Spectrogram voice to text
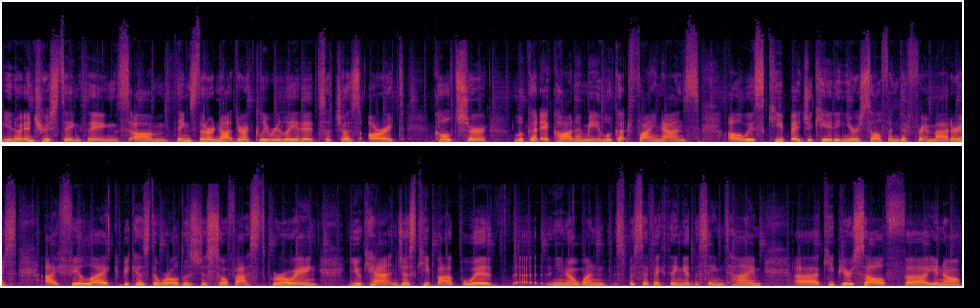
you know, interesting things, um, things that are not directly related, such as art, culture. Look at economy. Look at finance. Always keep educating yourself in different matters. I feel like because the world is just so fast growing, you can't just keep up with, uh, you know, one specific thing at the same time. Uh, keep yourself, uh, you know,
